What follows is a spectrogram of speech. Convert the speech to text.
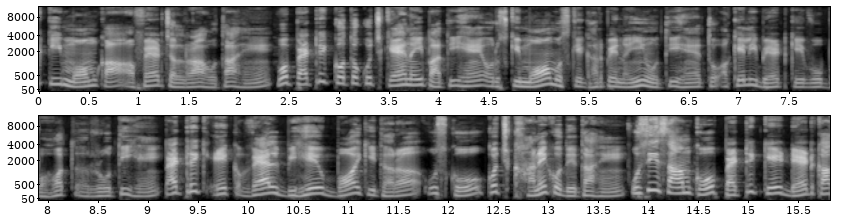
की मॉम का अफेयर चल रहा होता है। वो पैट्रिक को तो कुछ कह नहीं पाती है और उसकी मॉम उसके घर पे नहीं होती है तो अकेली बैठ के वो बहुत रोती है। पैट्रिक एक वेल बिहेव बॉय की तरह उसको कुछ खाने को देता है। उसी शाम को पैट्रिक के डैड का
